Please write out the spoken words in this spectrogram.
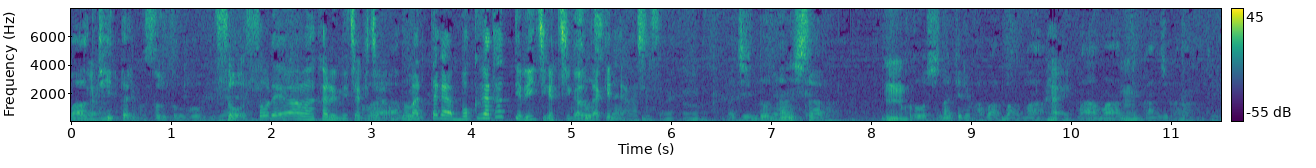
回っていったりもすると思うんで、そう。それはわかるめちゃくちゃ、まあまあ、だから僕が立ってる位置が違うだけって話ですよね。まあ人道に反したうん、うん、ことをしなければ、まあまあまあ、はい。まあまあって感じかなっていう、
